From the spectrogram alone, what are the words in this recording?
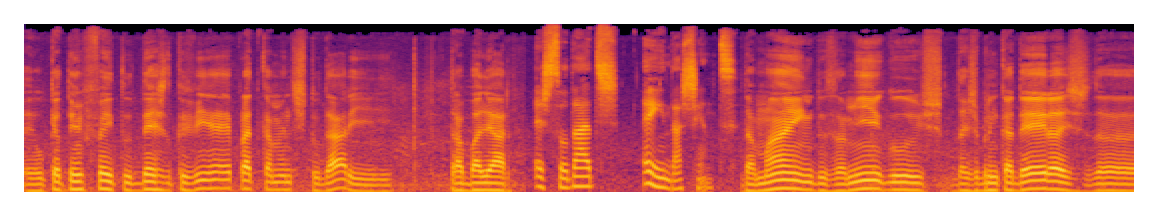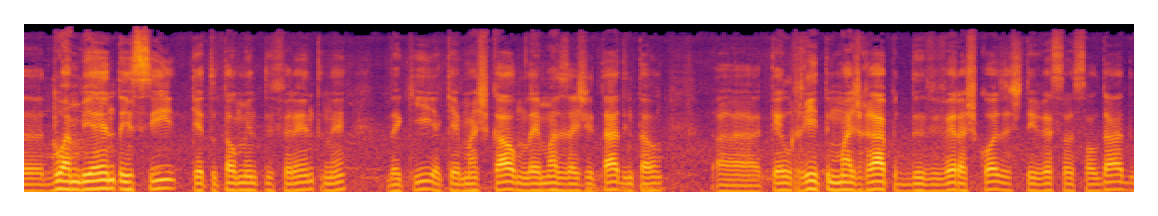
é, o que eu tenho feito desde que vim é praticamente estudar e trabalhar. As saudades ainda as sente. Da mãe, dos amigos, das brincadeiras, da, do ambiente em si, que é totalmente diferente né? daqui. Aqui é mais calmo, lá é mais agitado, então uh, aquele ritmo mais rápido de viver as coisas, tive essa saudade.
